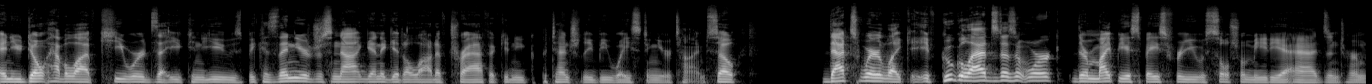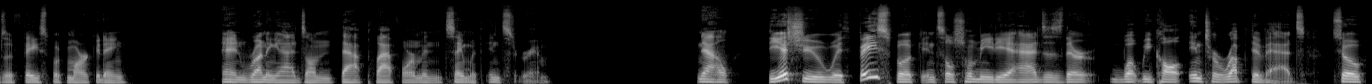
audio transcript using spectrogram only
and you don't have a lot of keywords that you can use, because then you're just not going to get a lot of traffic, and you could potentially be wasting your time. So that's where like if Google Ads doesn't work, there might be a space for you with social media ads in terms of Facebook marketing and running ads on that platform and same with Instagram. Now, the issue with Facebook and social media ads is they're what we call interruptive ads. So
